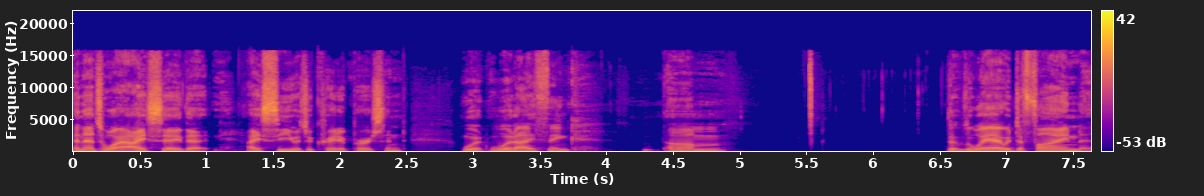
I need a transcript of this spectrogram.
And that's why I say that I see you as a creative person. What what I think um, the, the way I would define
